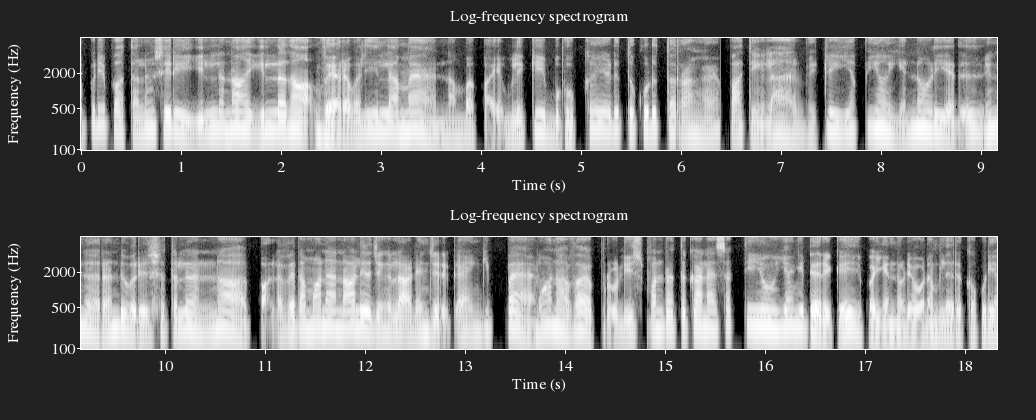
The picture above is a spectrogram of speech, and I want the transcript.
எப்படி பார்த்தாலும் சரி இல்லனா இல்லதான். வேற வழி இல்லாம நம்ம பைபிளுக்கு புக்க எடுத்து கொடுத்துறாங்க. பாத்தீங்களா வெற்றி எப்பயும் என்னுடையது. இந்த ரெண்டு வருஷத்துல நான் பல விதமான நாலேஜுங்களை அடைஞ்சிருக்கேன். இப்ப மானாவை ப்ரொடியூஸ் பண்றதுக்கான சக்தியும் என்கிட்ட இருக்கு. இப்ப என்னுடைய உடம்புல இருக்கக்கூடிய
